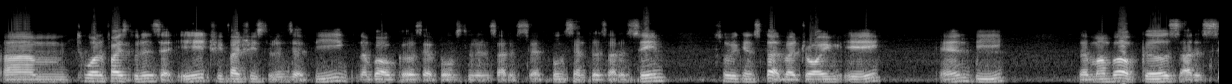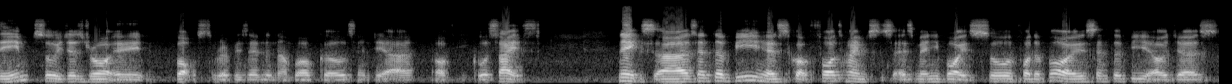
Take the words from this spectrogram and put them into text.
Um, 215 students at A, 353 students at B, number of girls at both students are the same, both centers are the same. So we can start by drawing A and B. The number of girls are the same, so we just draw a box to represent the number of girls and they are of equal size. Next, uh, center B has got four times as many boys. So for the boys, center B, I'll just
